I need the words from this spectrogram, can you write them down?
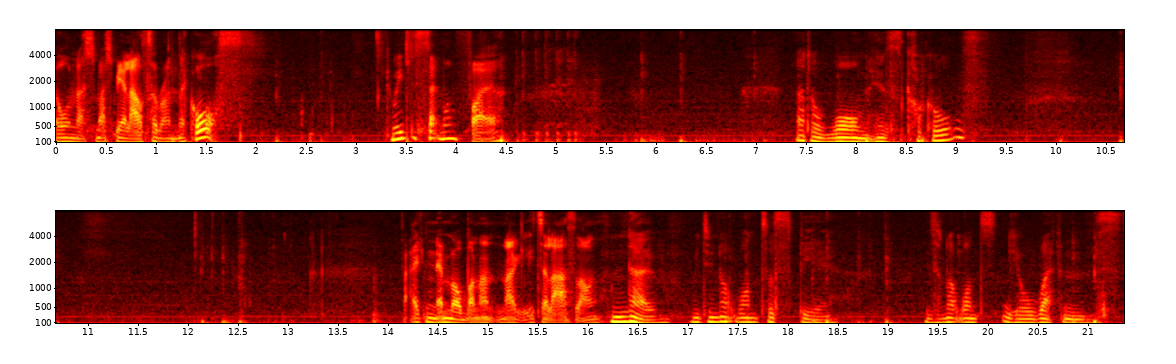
Illness must be allowed to run the course. Can we just set him on fire? That'll warm his cockles. I'd nimble but not likely to last long. No, we do not want a spear. We do not want your weapons.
